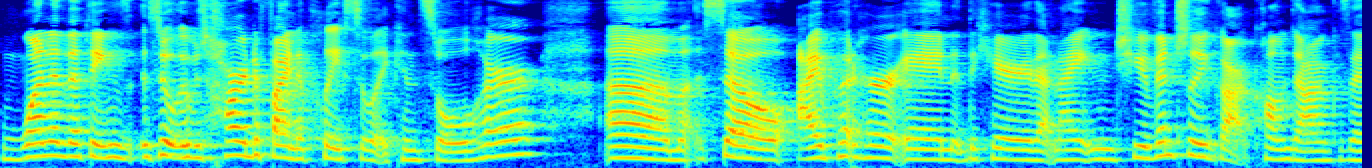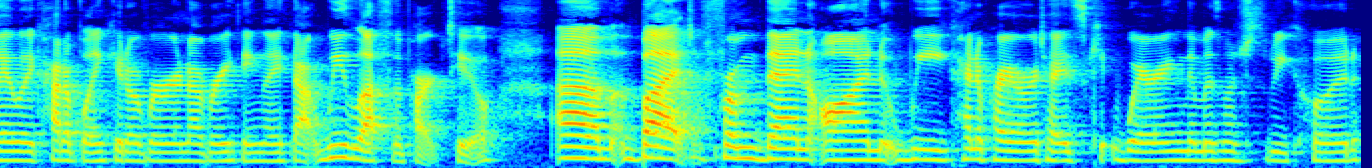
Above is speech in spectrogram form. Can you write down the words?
one of the things, so it was hard to find a place to like console her. Um, so I put her in the carrier that night and she eventually got calmed down because I like had a blanket over her and everything like that. We left the park too. Um, but from then on, we kind of prioritized wearing them as much as we could,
